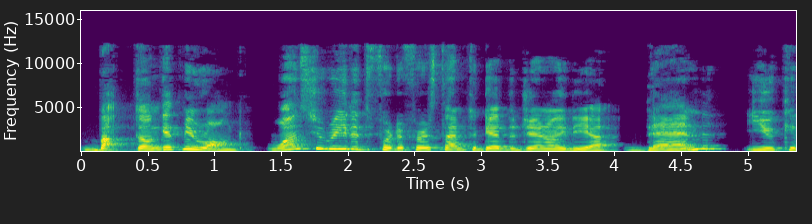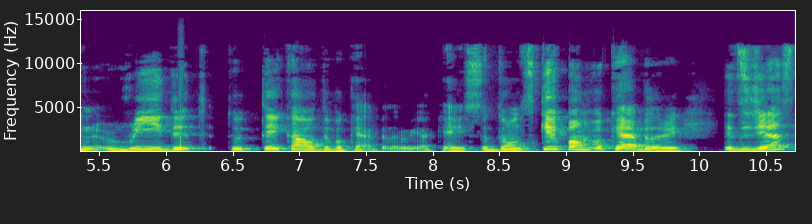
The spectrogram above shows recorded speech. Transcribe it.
But don't get me wrong. Once you read it for the first time to get the general idea, then you can read it to take out the vocabulary. Okay. So don't skip on vocabulary. It's just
